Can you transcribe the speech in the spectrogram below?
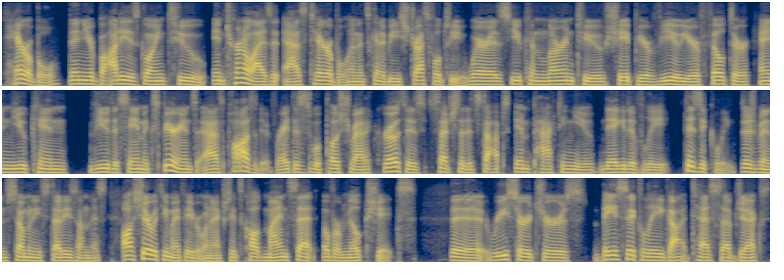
terrible, then your body is going to internalize it as terrible and it's going to be stressful to you. Whereas you can learn to shape your view, your filter, and you can view the same experience as positive, right? This is what post traumatic growth is, such that it stops impacting you negatively physically. There's been so many studies on this. I'll share with you my favorite one actually. It's called Mindset Over Milkshakes. The researchers basically got test subjects.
